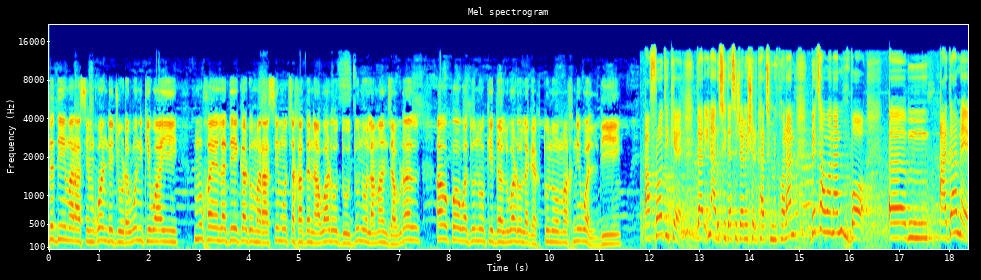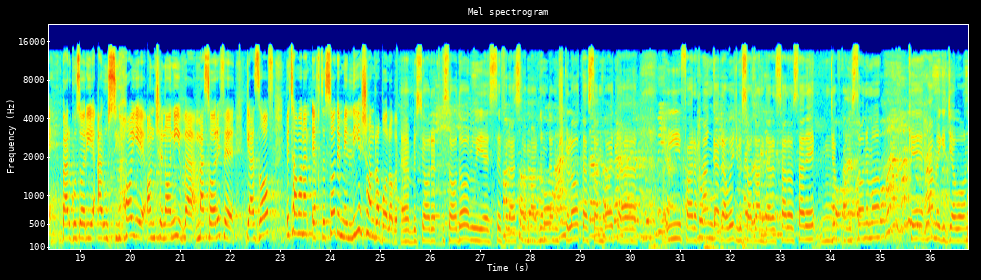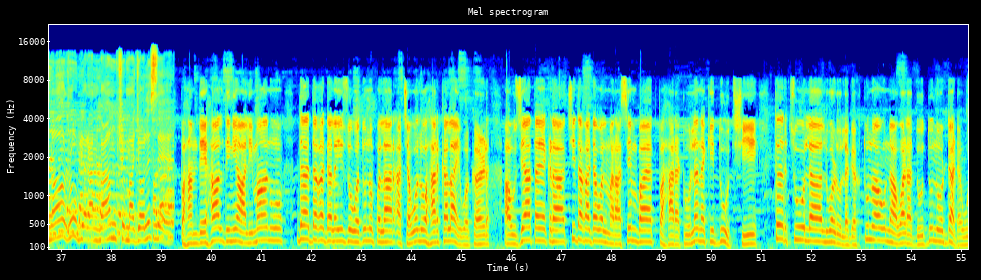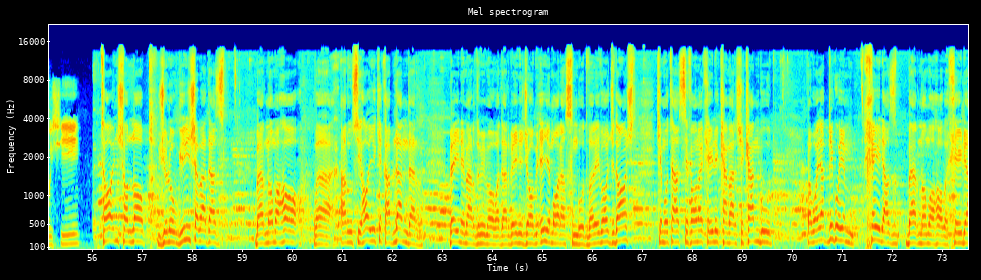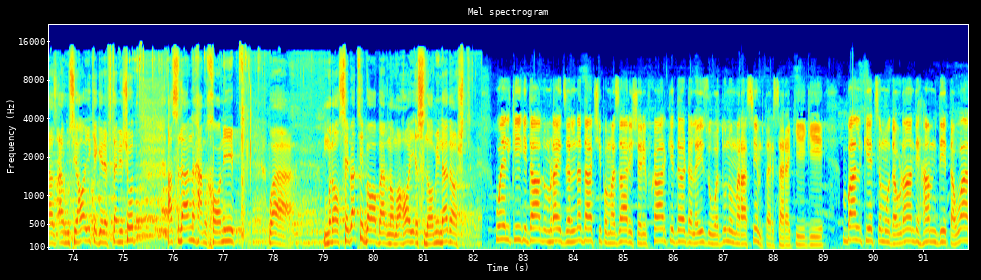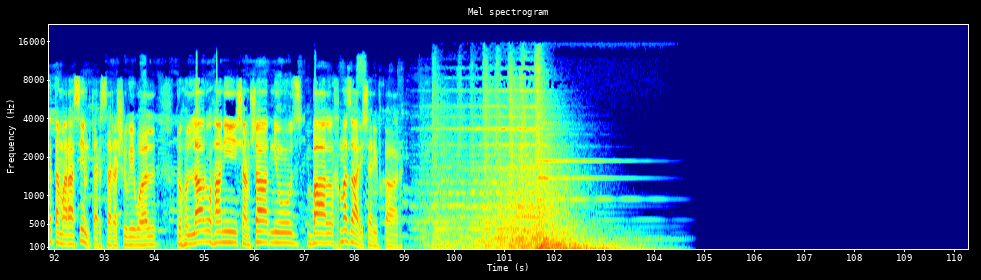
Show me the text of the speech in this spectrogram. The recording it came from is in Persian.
د دې مراسم غونډې جوړونکي وایي موخه یې له دې ګډو مراسمو څخه د ناوړو دودونو له منځه وړل او په ودونو کې د لوړو لګښتونو مخنیول دي. افرادی که در این عروسی دست جمعی شرکت میکنن بتوانند با عدم برگزاری عروسی های آنچنانی و مصارف گذاف بتوانند اقتصاد ملیشان را بالا ببرند. بسیار اقتصادا روی صفر است و مردم در مشکلات هستند. باید این فرهنگ روج بسازند در سراسر افغانستان ما که همگی جوانا رو بیارن به هم چون مجالس. په همدې حال دینی عالمانو د دغه ډلهیزو ودونو په لار اچولو هرکلی وکړ او زیاته کړه چې دغه ډول مراسم باید په هره ټولنه کې دود شي تر څو له لوړو لګښتونو او ناوړه دودونو ډډه وشي. تا انشالله جلوگیری شود از برنامه ها و عروسی هایی که قبلا در بین مردم ما و در بین جامعه ما رسم بود و رواج داشت که متاسفانه خیلی کمرشکن بود. و باید بگوییم خیلی از برنامه ها و خیلی از عروسی هایی که گرفته می شد اصلا همخانی و مناسبتی با برنامه های اسلامی نداشت. ویل کېږي دا لومړی ځل نه ده چې په مزار شریف ښار کې د ډلهیزو ودونو مراسم ترسره کیږي بلکې څه موده وړاندې هم دې ته ورته مراسم ترسره شوي ول. روح الله روحانی شمشاد نیوز بلخ مزار شریف ښار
